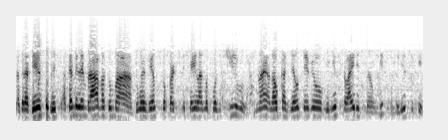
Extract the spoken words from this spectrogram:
Agradeço, até me lembrava de, uma, de um evento que eu participei lá no Positivo, na, na ocasião teve o ministro Aires, não, o ministro que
